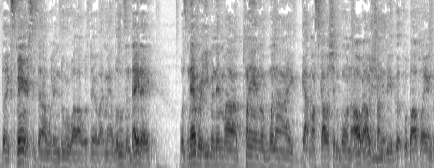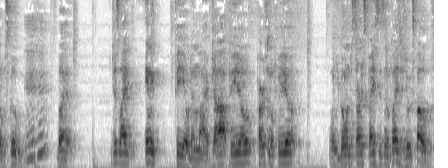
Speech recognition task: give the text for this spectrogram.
the experiences that I would endure while I was there. Like, man, losing Day Day was never even in my plan of when I got my scholarship and going to Auburn. I was just trying to be a good football player and go to school. Mm-hmm. But just like any field in life, job field, personal field, when you go into certain spaces and places, you're exposed.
